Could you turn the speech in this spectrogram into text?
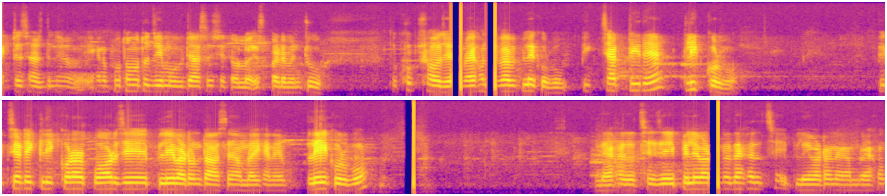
একটা সার্চ দিলে হবে। এখানে প্রথমত যে মুভিটা আছে, সেটা হলো স্পাইডারম্যান টু তো খুব সহজে আমরা এখন এভাবে প্লে করব পিকচারটিতে ক্লিক করব। পিকচারটি ক্লিক করার পর যে প্লে বাটনটা আছে, আমরা এখানে প্লে করব। দেখা যাচ্ছে যে এই প্লে বাটনটা দেখা যাচ্ছে, এই প্লে বাটনে আমরা এখন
